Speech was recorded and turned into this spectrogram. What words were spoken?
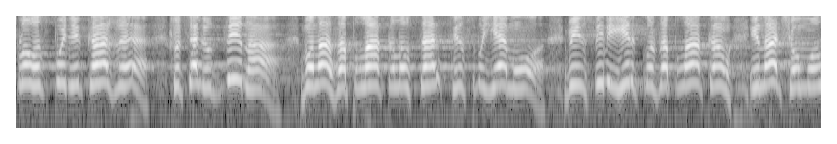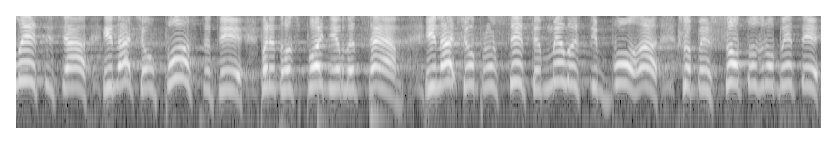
Слово Господнє каже, що ця людина, вона заплакала в серці своєму. Він собі гірко заплакав і почав молитися, і почав постити перед Господнім лицем, і почав просити милості Бога, щоб що то зробити,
